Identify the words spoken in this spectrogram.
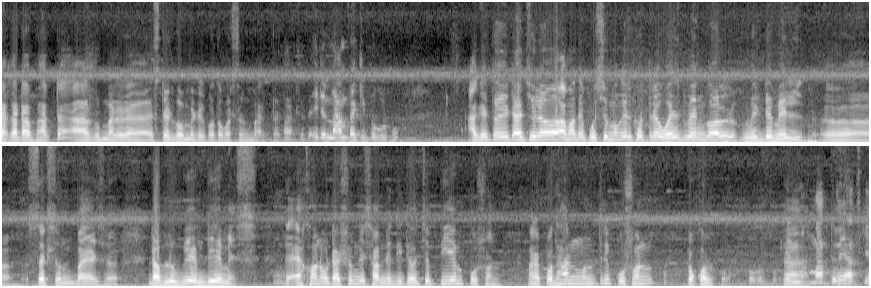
টাকাটা ভাগটা আর মানে স্টেট গভর্নমেন্টের কত পার্সেন্ট ভাগ থাকে আচ্ছা এটার নামটা কি প্রকল্প আগে তো এটা ছিল আমাদের পশ্চিমবঙ্গের ক্ষেত্রে West Bengal mid day meal section বা ডাব্লিউবি এমডিএমএস তো এখন ওটার সঙ্গে সামনে দিতে হচ্ছে পিএম পোষণ মানে প্রধানমন্ত্রী পোষণ প্রকল্প। প্রকল্প। হ্যাঁ। মাধ্যমে আজকে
